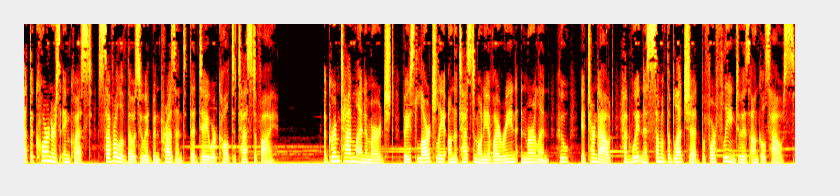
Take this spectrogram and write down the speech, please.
At the coroner's inquest, several of those who had been present that day were called to testify. A grim timeline emerged, based largely on the testimony of Irene and Merlin, who, it turned out, had witnessed some of the bloodshed before fleeing to his uncle's house.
